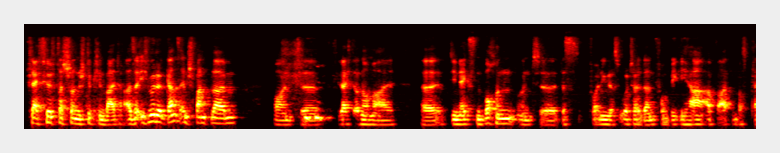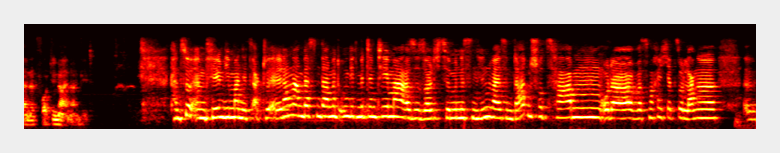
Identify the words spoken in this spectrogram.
vielleicht hilft das schon ein Stückchen weiter. Also ich würde ganz entspannt bleiben und äh, vielleicht auch nochmal äh, die nächsten Wochen und äh, das, vor allen Dingen das Urteil dann vom BGH abwarten, was Planet 49 angeht. Kannst du empfehlen, wie man jetzt aktuell dann am besten damit umgeht mit dem Thema? Also sollte ich zumindest einen Hinweis im Datenschutz haben oder was mache ich jetzt, solange äh,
